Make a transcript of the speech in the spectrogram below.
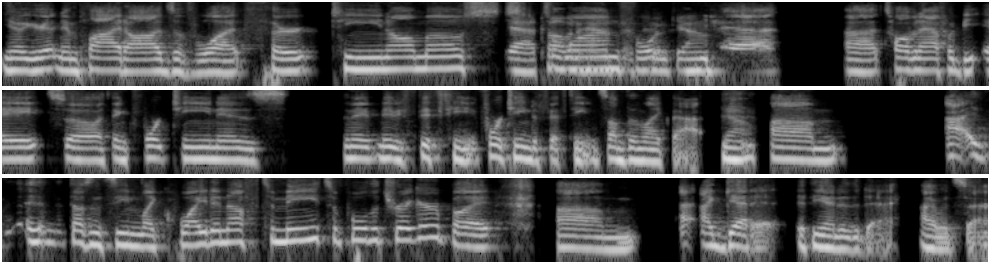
You know, you're getting implied odds of what, 13 almost yeah, to one. Half, think, yeah. yeah. Uh, 12 and a half would be eight. So I think 14 is maybe 15, 14 to 15, something like that. Yeah. Um, I, it doesn't seem like quite enough to me to pull the trigger, but um, I, I get it at the end of the day, I would say.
